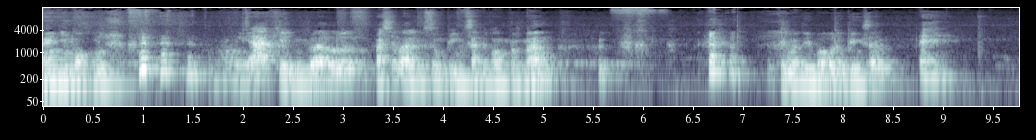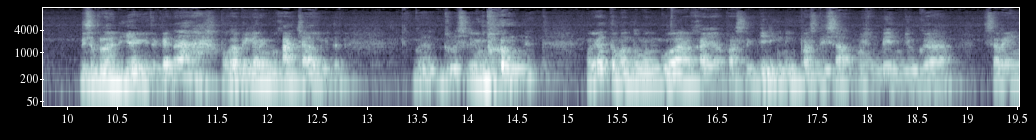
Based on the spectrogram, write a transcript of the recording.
kayak nyingkok lu. Hmm, yakin gua lu pasti langsung pingsan di kolam renang tiba-tiba udah pingsan eh di sebelah dia gitu kan. Ah pokoknya pikiran gua kacau gitu. Gue dulu sering banget. Makanya teman-teman gua kayak pas jadi gini pas di saat main band juga sering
